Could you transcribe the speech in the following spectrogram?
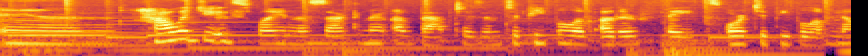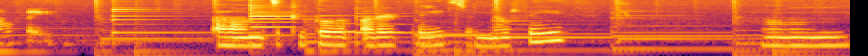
And how would you explain the sacrament of baptism to people of other faiths or to people of no faith? Um, to people of other faiths or no faith, um,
